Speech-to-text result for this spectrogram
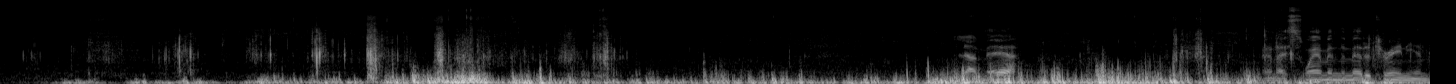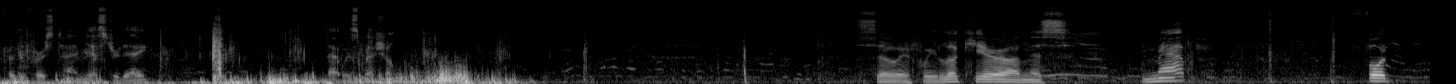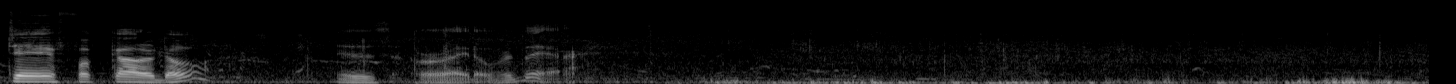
La mer. And I swam in the Mediterranean for the first time yesterday. That was special. So if we look here on this map, Fort Monte Focardo is right over there.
